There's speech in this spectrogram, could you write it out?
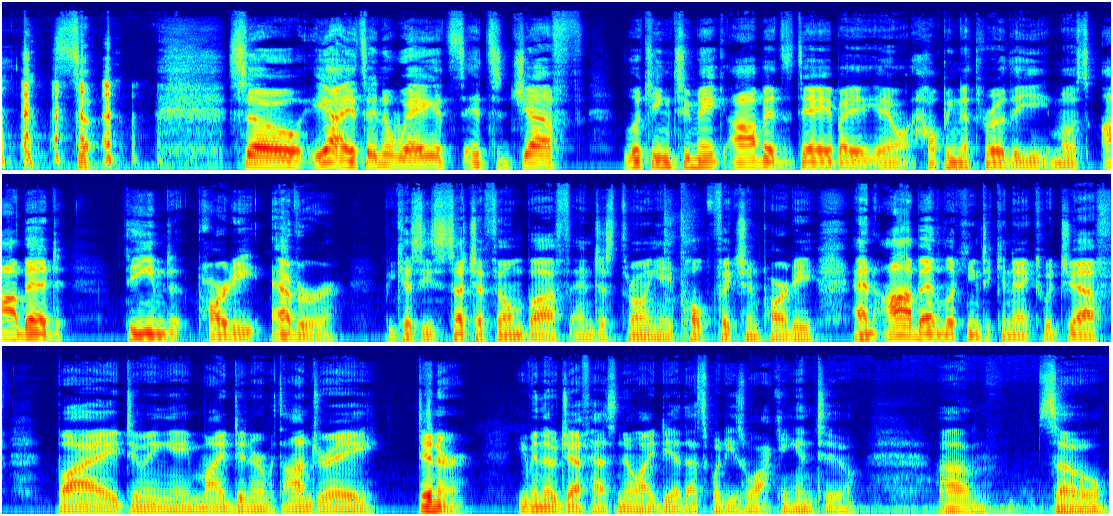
so, so yeah, it's in a way, it's it's Jeff looking to make Abed's day by you know helping to throw the most Abed themed party ever because he's such a film buff and just throwing a Pulp Fiction party, and Abed looking to connect with Jeff by doing a My Dinner with Andre dinner, even though Jeff has no idea that's what he's walking into. Um, so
